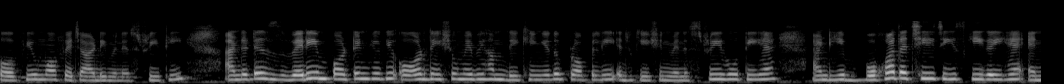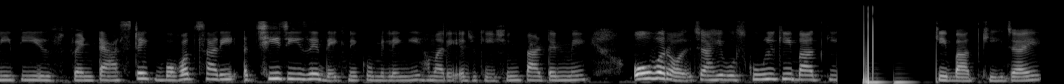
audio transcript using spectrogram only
perfume of H R D ministry थी। And it is very important क्योंकि और देशों में भी हम देखेंगे तो प्रॉपरली एजुकेशन मिनिस्ट्री होती है। एंड ये बहुत अच्छी चीज़ की गई है। N E P is fantastic बहुत सारी अच्छी चीज़ें देखने को मिलेंगी हमारे एजुकेशन पैटर्न में। ओवरऑल चाहे वो स्कूल की बात की की बात की जाए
